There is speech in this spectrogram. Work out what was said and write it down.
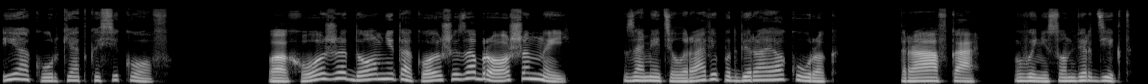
и окурки от косяков. «Похоже, дом не такой уж и заброшенный», — заметил Рави, подбирая окурок. «Травка», — вынес он вердикт.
